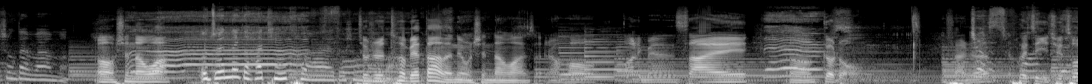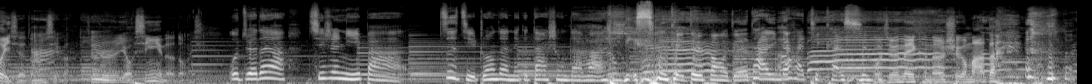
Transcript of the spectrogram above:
圣诞袜吗？哦，圣诞袜，我觉得那个还挺可爱的，就是特别大的那种圣诞袜子，然后往里面塞，嗯，各种，反正会自己去做一些东西吧，就是有新意的东西。我觉得呀，其实你把自己装在那个大圣诞袜里送给对方，我觉得他应该还挺开心。我觉得那可能是个麻袋。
